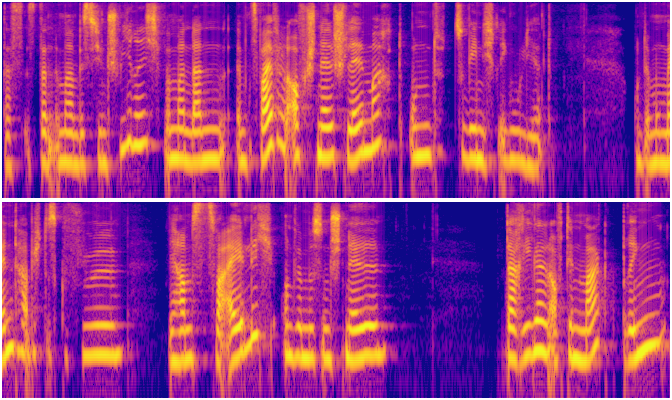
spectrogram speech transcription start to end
Das ist dann immer ein bisschen schwierig, wenn man dann im Zweifel auf schnell schnell macht und zu wenig reguliert. Und im Moment habe ich das Gefühl, wir haben es zwar eilig und wir müssen schnell da Regeln auf den Markt bringen,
